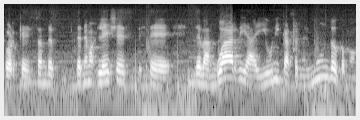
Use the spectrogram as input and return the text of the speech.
porque son de- tenemos leyes este, de vanguardia y únicas en el mundo, como,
